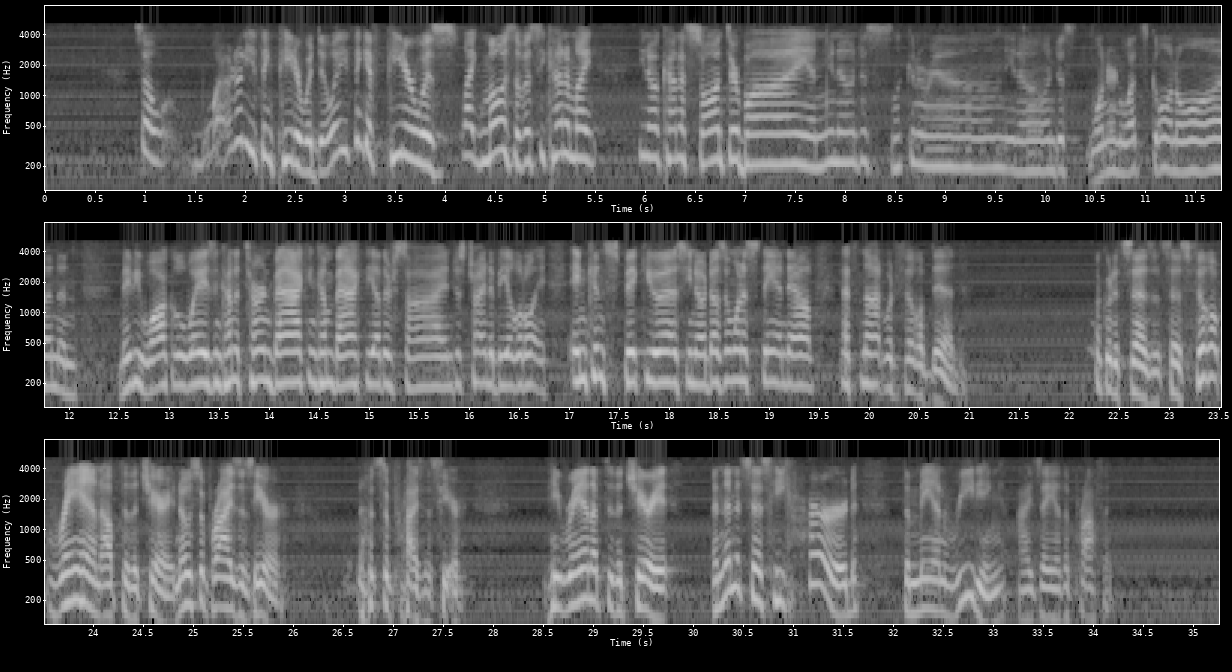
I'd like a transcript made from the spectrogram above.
So, what, what do you think Peter would do? Do you think if Peter was like most of us? He kind of might, you know, kind of saunter by and, you know, just looking around, you know, and just wondering what's going on and maybe walk a little ways and kind of turn back and come back the other side and just trying to be a little inconspicuous, you know, doesn't want to stand out. That's not what Philip did. Look what it says. It says, Philip ran up to the chariot. No surprises here. No surprises here. He ran up to the chariot, and then it says he heard the man reading Isaiah the prophet.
